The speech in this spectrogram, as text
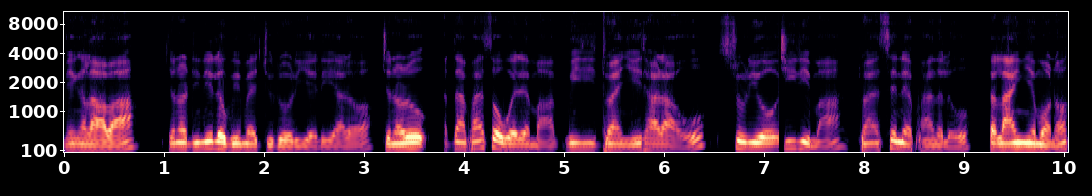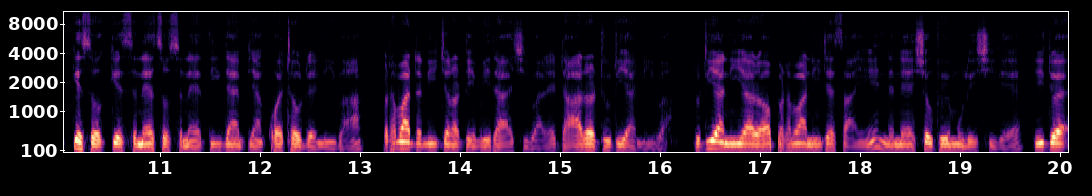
မင်္ဂလာပါကျွန်တော်ဒီနေ့လုပ်ပေးမဲ့ tutorial လေးကတော့ကျွန်တော်တို့အတန်ဖန်း software ထဲမှာ MIDI drum ရေးထားတာကို studio အကြီးတွေမှာ drum အစစ်နဲ့ဖမ်းသလိုတစ်လိုင်းချင်းပေါ့နော် kit ဆို kit စနဲဆိုစနဲတီးတန်းပြန်ခွဲထုတ်တဲ့နည်းပါပထမတစ်နည်းကျွန်တော်တင်ပေးထားရှိပါတယ်ဒါကတော့ဒုတိယနည်းပါဒုတိယနည်းကတော့ပထမနည်းထက်စာရင်နည်းနည်းရှုပ်ထွေးမှုလေးရှိတယ်ဒီအတွက်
